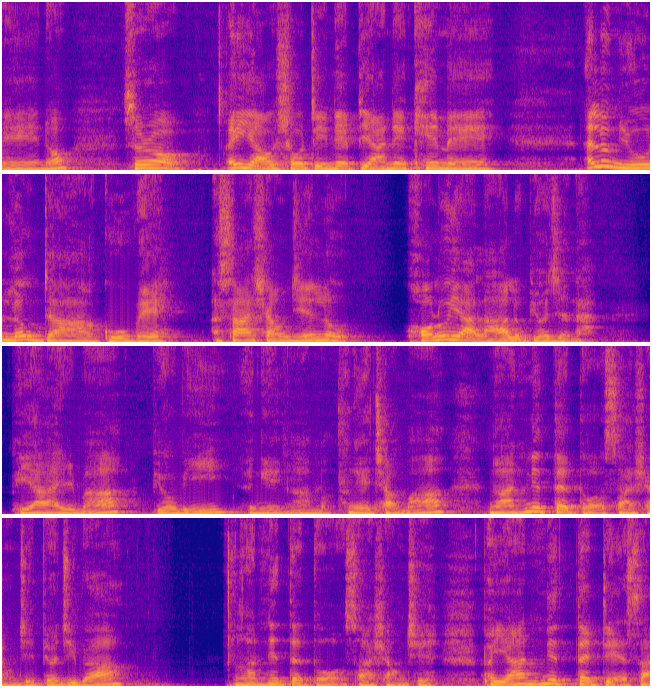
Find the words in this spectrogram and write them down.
မယ်နော်ဆိုတော့အဲ့ရအောင် shorting နဲ့ပြာနဲ့ခင်းမယ်အဲ့လိုမျိုးလောက်တာကိုပဲအစာရှောင်ခြင်းလို့ခေါ်လို့ရလားလို့ပြောချင်တာ ဖခင်အဲ့ဒီမှာပြောပြီးအငယ်9မှာအငယ်6မှာငါနှစ်သက်သောအစာရှောင်ခြင်းပြောကြည့်ပါငါနှစ်သက်သောအစာရှောင်ခြင်းဖခင်နှစ်သက်တဲ့အစာ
